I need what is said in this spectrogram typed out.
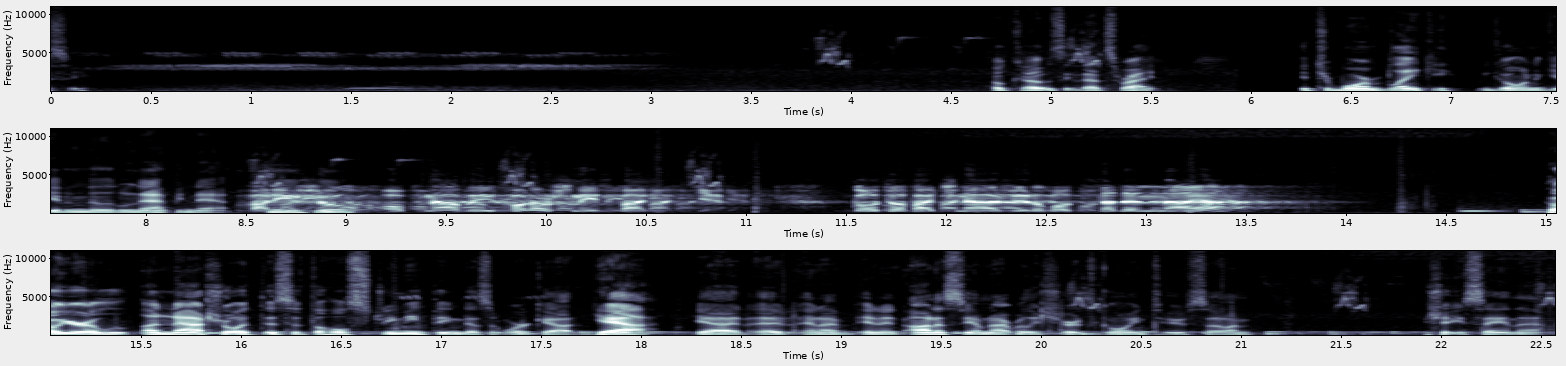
I see. So cozy, that's right. Get your warm blankie. We going to get a little nappy nap. Варишу, обнавы хорошные спалите. Готовать на работа денная? Oh, you're a- unnatural at this if the whole streaming thing doesn't work out. Yeah, yeah, and and I'm and honestly, I'm not really sure it's going to. So I'm appreciate you saying that.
